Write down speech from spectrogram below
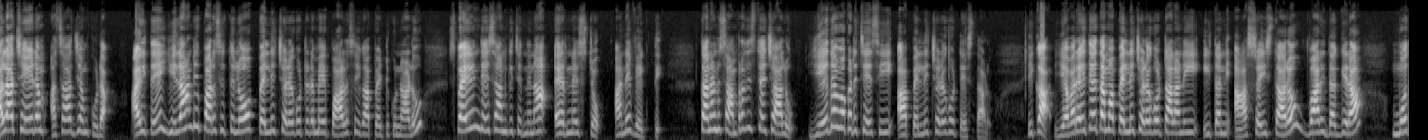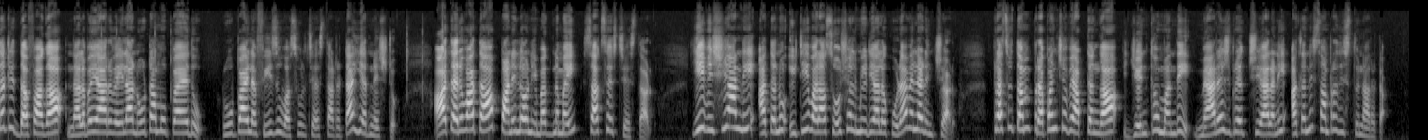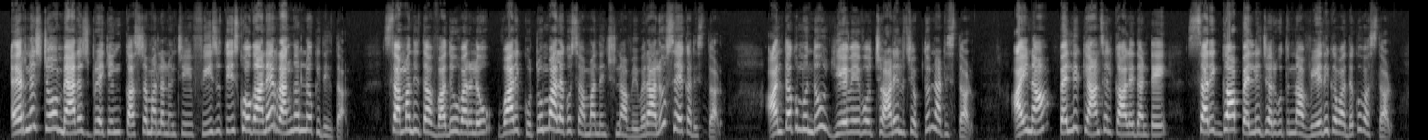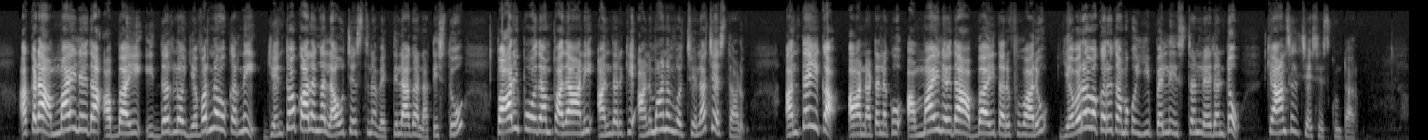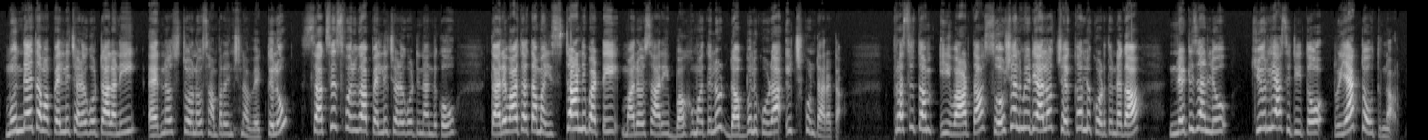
అలా చేయడం అసాధ్యం కూడా. అయితే ఇలాంటి పరిస్థితుల్లో పెళ్ళి చెడగొట్టడమే పాలసీగా పెట్టుకున్నాడు స్పెయిన్ దేశానికి చెందిన ఎర్నెస్టో అనే వ్యక్తి. తనను సంప్రదిస్తే చాలు. ఏదో ఒకటి చేసి ఆ పెళ్ళి చెడగొట్టేస్తాడు. ఇక ఎవరైతే తమ పెళ్ళి చెడగొట్టాలని ఇతన్ని ఆశ్రయిస్తారో వారి దగ్గర మొదటి దఫాగా నలభై ఆరు వేల నూట ముప్పై ఐదు రూపాయల ఫీజు వసూలు చేస్తాడట ఎర్నెస్టో. ఆ తరువాత పనిలో నిమగ్నమై సక్సెస్ చేస్తాడు. ఈ విషయాన్ని అతను ఇటీవల సోషల్ మీడియాలో కూడా వెల్లడించాడు. ప్రస్తుతం ప్రపంచవ్యాప్తంగా ఎంతో మంది మ్యారేజ్ బ్రేక్ చేయాలని అతన్ని సంప్రదిస్తున్నారట. ఎర్నెస్టో మ్యారేజ్ బ్రేకింగ్ కస్టమర్ల నుంచి ఫీజు తీసుకోగానే రంగంలోకి దిగుతాడు. సంబంధిత వధూవరులు వారి కుటుంబాలకు సంబంధించిన వివరాలు సేకరిస్తాడు. అంతకుముందు ఏవేవో చాడీలు చెప్తూ నటిస్తాడు. అయినా పెళ్ళి క్యాన్సిల్ కాలేదంటే సరిగ్గా పెళ్ళి జరుగుతున్న వేదిక వద్దకు వస్తాడు. అక్కడ అమ్మాయి లేదా అబ్బాయి ఇద్దరిలో ఎవరినో ఒకరిని ఎంతో కాలంగా లవ్ చేస్తున్న వ్యక్తిలాగా నటిస్తూ పారిపోదాం పదా అని అందరికీ అనుమానం వచ్చేలా చేస్తాడు. అంతే ఇక ఆ నటనకు అమ్మాయి లేదా అబ్బాయి తరఫు వారు ఎవరో ఒకరు తమకు ఈ పెళ్ళి ఇష్టం లేదంటూ క్యాన్సిల్ చేసేసుకుంటారు. ముందే తమ పెళ్ళి చెడగొట్టాలని ఎర్నోస్టోను సంప్రదించిన వ్యక్తులు సక్సెస్ఫుల్గా పెళ్ళి చెడగొట్టినందుకు తర్వాత తమ ఇష్టాన్ని బట్టి మరోసారి బహుమతులు డబ్బులు కూడా ఇచ్చుకుంటారట. ప్రస్తుతం ఈ వార్త సోషల్ మీడియాలో చక్కర్లు కొడుతుండగా నెటిజన్లు క్యూరియాసిటీతో రియాక్ట్ అవుతున్నారు.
